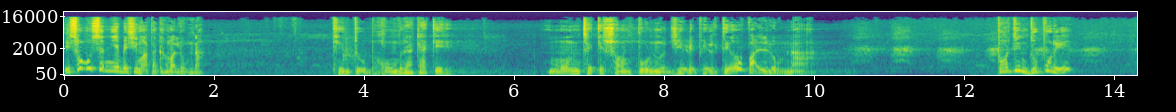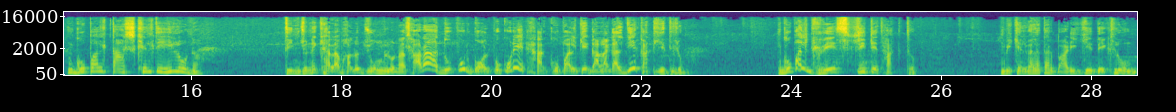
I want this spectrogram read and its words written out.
এই সমস্যা নিয়ে বেশি মাথা ঘামালুম না। কিন্তু ভোমরাটাকে মন থেকে সম্পূর্ণ ঝেড়ে ফেলতেও পারলুম না। পরদিন দুপুরে গোপাল তাস খেলতে এলো না। তিনজনে খেলা ভালো জমলো না। সারা দুপুর গল্প করে আর গোপালকে গালাগাল দিয়ে কাটিয়ে দিলুম গোপাল গ্রে স্ট্রিটে থাকতো। বিকেলবেলা তার বাড়ি গিয়ে দেখলুম,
